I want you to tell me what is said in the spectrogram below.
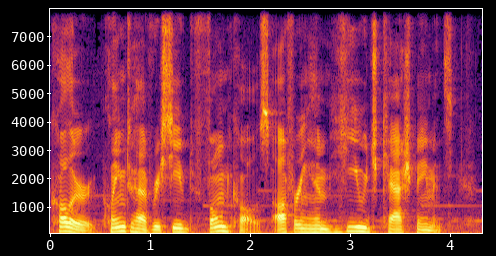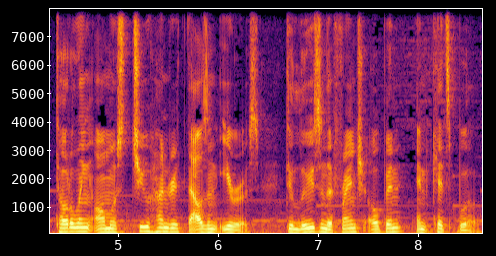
Color claimed to have received phone calls offering him huge cash payments, totaling almost 200,000 euros, to lose in the French Open in Kitzbühel.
